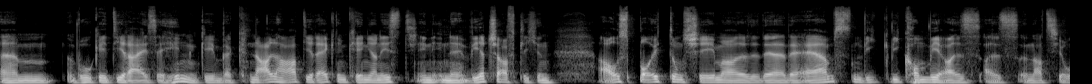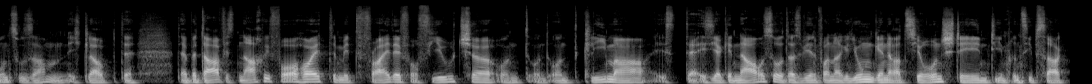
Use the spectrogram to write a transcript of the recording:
ähm, wo geht die Reise hin? Gehen wir knallhart direkt im Kenianist in, in ein wirtschaftlichen Ausbeutungsschema der, der Ärmsten? Wie, wie kommen wir als, als Nation zusammen? Ich glaube, der, der Bedarf ist nach wie vor heute mit Friday for Future und, und, und Klima, ist, der ist ja genauso, dass wir von einer jungen Generation stehen, die im Prinzip sagt,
